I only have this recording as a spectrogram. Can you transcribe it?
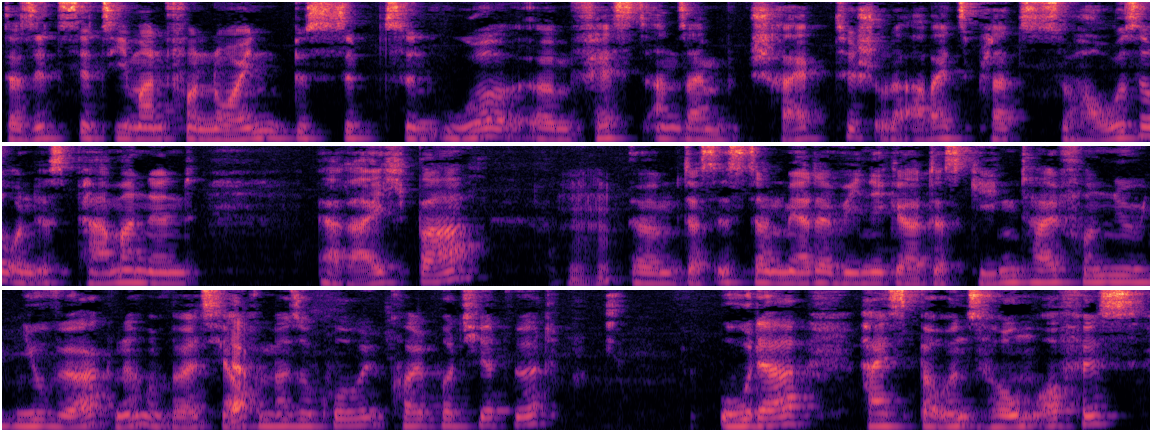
da sitzt jetzt jemand von 9 bis 17 Uhr ähm, fest an seinem Schreibtisch oder Arbeitsplatz zu Hause und ist permanent erreichbar. Mhm. das ist dann mehr oder weniger das Gegenteil von New, New Work, ne? weil es ja, ja, auch immer so kol kolportiert wird. Oder heißt bei uns Homeoffice,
